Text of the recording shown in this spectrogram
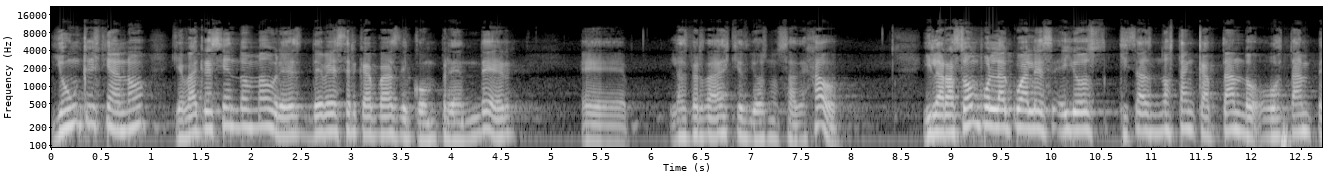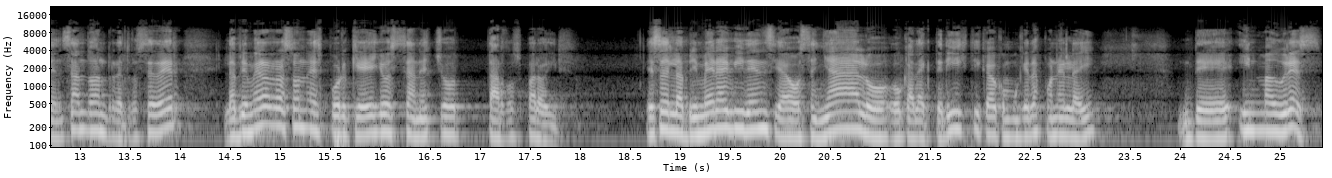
Y un cristiano que va creciendo en madurez debe ser capaz de comprender eh, las verdades que Dios nos ha dejado. Y la razón por la cual ellos quizás no están captando o están pensando en retroceder, la primera razón es porque ellos se han hecho tardos para oír. Esa es la primera evidencia o señal o, característica, o como quieras ponerla ahí, de inmadurez.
